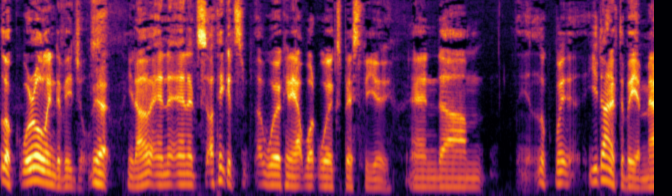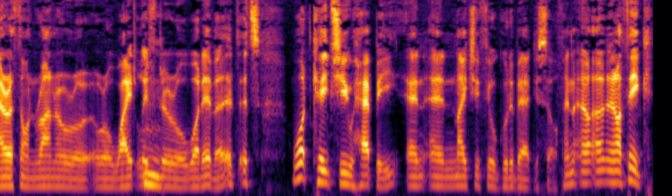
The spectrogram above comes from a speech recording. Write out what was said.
look, we're all individuals. Yeah. You know, and and it's I think it's working out what works best for you. And um, look, we, you don't have to be a marathon runner or, or a weightlifter or whatever. It, it's what keeps you happy and, and makes you feel good about yourself. And uh, and I think,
